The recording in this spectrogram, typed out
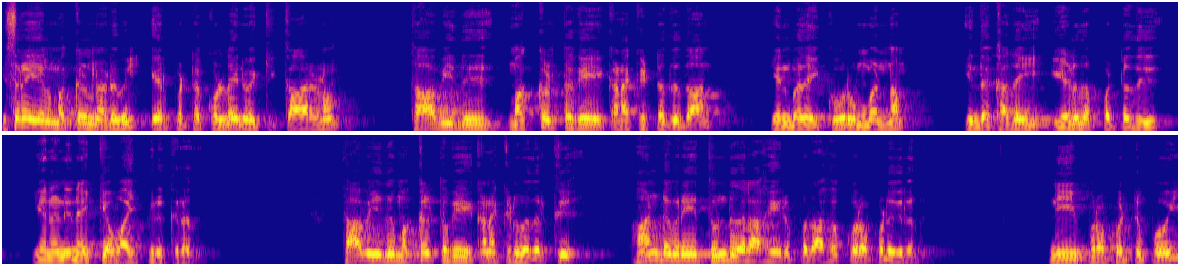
இஸ்ரேல் மக்கள் நடுவில் ஏற்பட்ட கொள்ளை நோய்க்கு காரணம் தாவிது மக்கள் தொகையை கணக்கிட்டதுதான் என்பதை கூறும் வண்ணம் இந்த கதை எழுதப்பட்டது என நினைக்க வாய்ப்பிருக்கிறது. தாவீது மக்கள் தொகையை கணக்கிடுவதற்கு ஆண்டவரே தூண்டுதலாக இருப்பதாக கூறப்படுகிறது. நீ புறப்பட்டு போய்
